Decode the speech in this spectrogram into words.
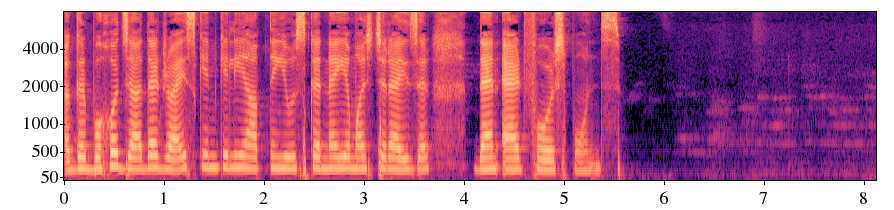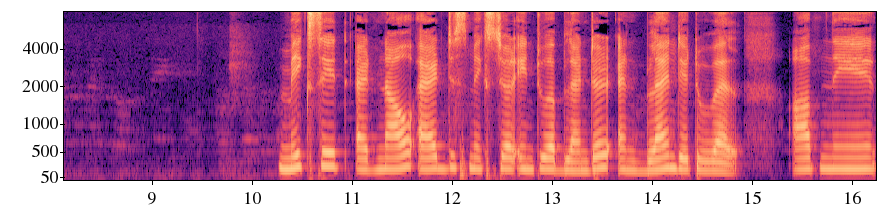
अगर बहुत ज़्यादा ड्राई स्किन के लिए आपने यूज़ करना है ये moisturiser then add four spoons mix it add now add this mixture into a blender and blend it well आपने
